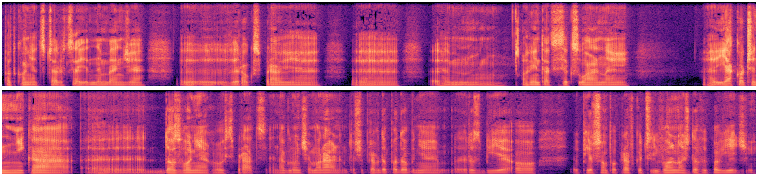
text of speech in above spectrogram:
pod koniec czerwca. Jednym będzie e, wyrok w sprawie e, orientacji seksualnej jako czynnika do zwolnienia kogoś z pracy na gruncie moralnym. To się prawdopodobnie rozbije o pierwszą poprawkę, czyli wolność do wypowiedzi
